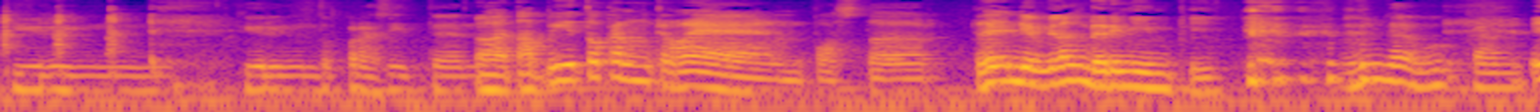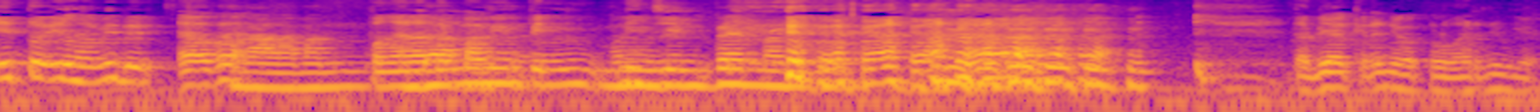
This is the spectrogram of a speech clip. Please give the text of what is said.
giring giring untuk presiden Wah, tapi itu kan keren poster. Tapi dia bilang dari mimpi. enggak bukan itu Ilhami dari eh, apa? pengalaman Pengalaman enggak, memimpin memimpin band Tapi akhirnya juga keluar juga.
